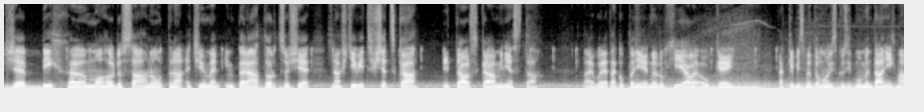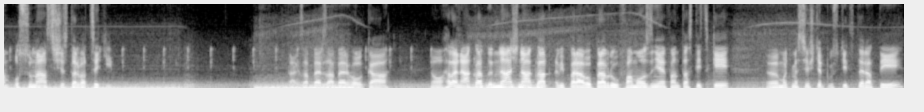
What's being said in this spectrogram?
že bych eh, mohl dosáhnout na achievement Imperator, což je navštívit všecka italská města. No, bude tak úplně jednoduchý, ale OK. Taky bychom to mohli zkusit. Momentálně jich mám 18 26. Tak zaber, zaber holka. No hele, náklad, náš náklad vypadá opravdu famózně, fantasticky. E, Moďme si ještě pustit teda ty.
